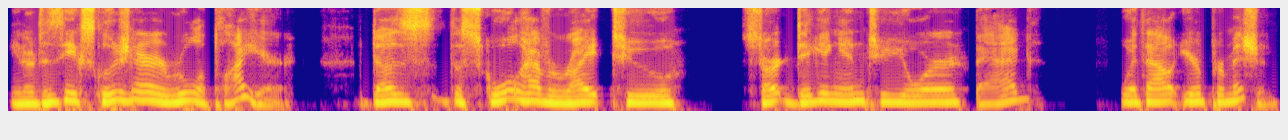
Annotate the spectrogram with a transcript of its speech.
you know, does the exclusionary rule apply here? Does the school have a right to start digging into your bag without your permission?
